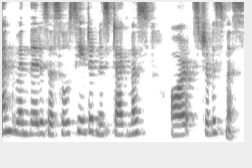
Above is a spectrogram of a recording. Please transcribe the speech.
and when there is associated nystagmus or strabismus.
